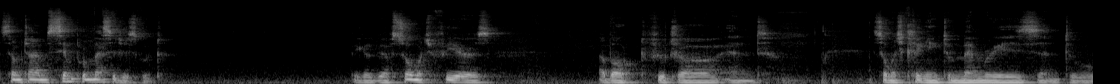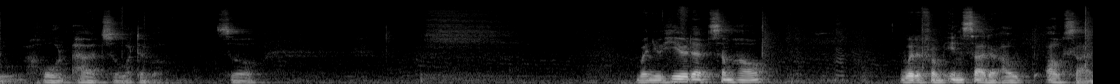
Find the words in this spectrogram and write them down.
sometimes simple message is good because we have so much fears about future and so much clinging to memories and to hold hurts or whatever. So when you hear that somehow, whether from inside or out, outside,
